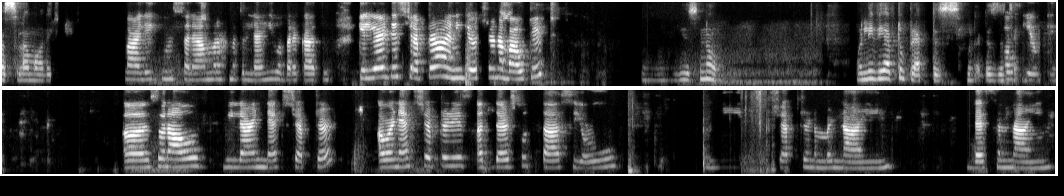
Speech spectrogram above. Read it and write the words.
Assalamu alaikum. Walaikum assalam wa rahmatullahi wa barakatuh. Clear this chapter? or Any question about it? Yes, no. Only we have to practice. That is the thing. Okay, okay. Uh, so now we learn next chapter. Our next chapter is Ad-Darsu Tasi'u. Chapter number 9. Lesson 9.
